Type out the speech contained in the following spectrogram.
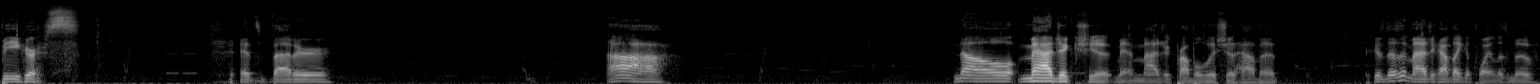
Beakers. it's better. Ah. No, Magic should. Man, Magic probably should have it. Because doesn't Magic have like a pointless move?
